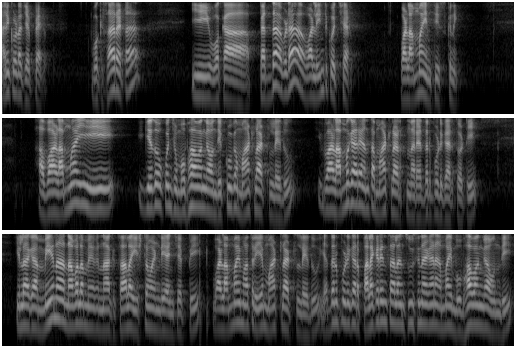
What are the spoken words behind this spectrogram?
అని కూడా చెప్పారు. ఒకసారట ఈ ఒక పెద్ద ఆవిడ వాళ్ళ ఇంటికి వచ్చారు వాళ్ళ అమ్మాయిని తీసుకుని. వాళ్ళ అమ్మాయి ఏదో కొంచెం ముభావంగా ఉంది ఎక్కువగా మాట్లాడట్లేదు. వాళ్ళ అమ్మగారే అంతా మాట్లాడుతున్నారు ఎద్దరపూడి గారితోటి. ఇలాగా మీనా నవల నాకు చాలా ఇష్టం అండి అని చెప్పి వాళ్ళ అమ్మాయి మాత్రం ఏం మాట్లాడట్లేదు. ఎద్దనపూడి గారు పలకరించాలని చూసినా కానీ అమ్మాయి ముభావంగా ఉంది.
